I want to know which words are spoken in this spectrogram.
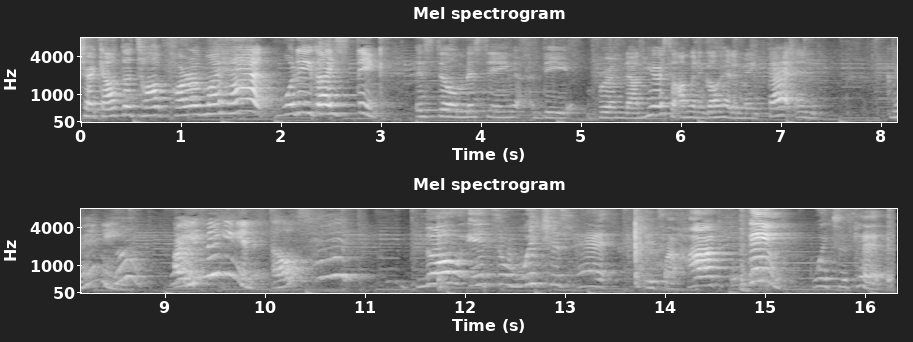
Check out the top part of my hat. What do you guys think? It's still missing the brim down here, so I'm gonna go ahead and make that. And Granny, are you making an elf's hat? No, it's a witch's head. It's a hot pink witch's head.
